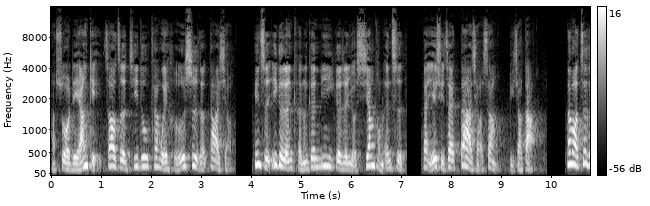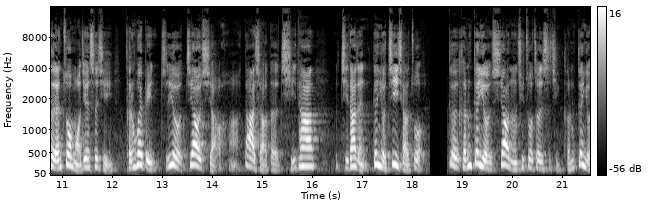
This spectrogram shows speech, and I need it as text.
啊，所量给照着基督看为合适的大小，因此，一个人可能跟另一个人有相同的恩赐，但也许在大小上比较大。那么，这个人做某件事情，可能会比只有较小啊大小的其他其他人更有技巧的做，更可能更有效能去做这件事情，可能更有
